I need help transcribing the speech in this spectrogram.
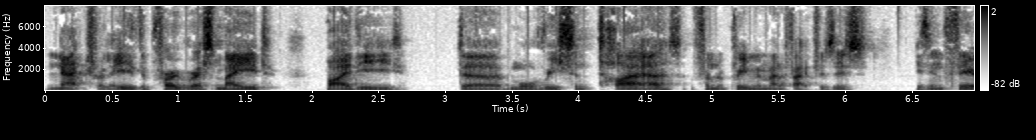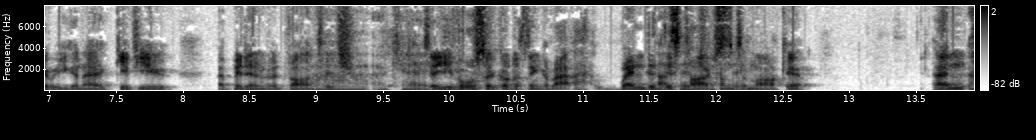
naturally, the progress made by the the more recent tire from the premium manufacturers is is in theory going to give you a bit of an advantage. Ah, okay. So you've also got to think about when did That's this tire come to market, and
